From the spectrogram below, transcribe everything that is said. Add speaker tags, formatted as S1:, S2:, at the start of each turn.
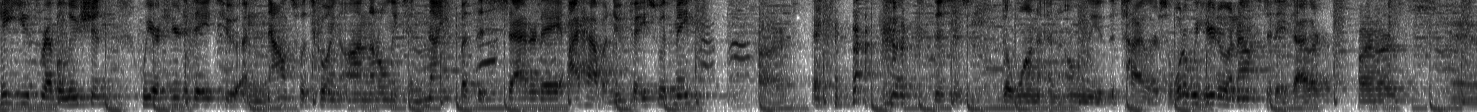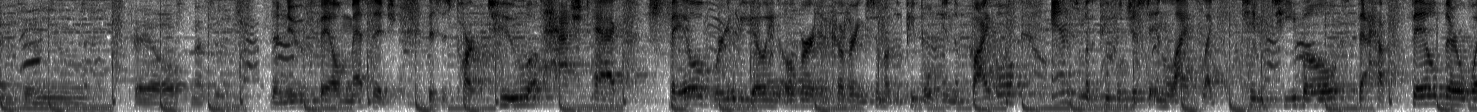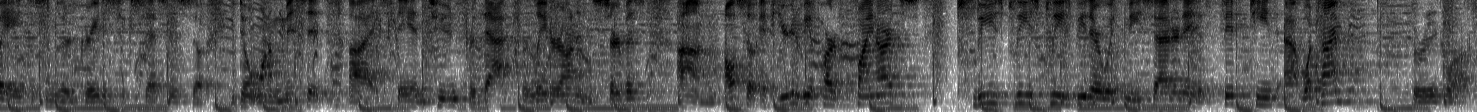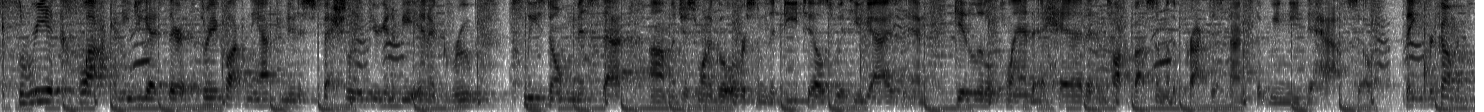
S1: Hey Youth Revolution, we are here today to announce what's going on not only tonight, but this Saturday. I have a new face with me.
S2: Hi.
S1: this is the one and only the Tyler. So what are we here to announce today, Tyler?
S2: Fine Arts and the new.
S1: The new fail message. This is part two of hashtag fail. We're gonna be going over and covering some of the people in the Bible and some of the people just in life like Tim Tebow that have failed their way to some of their greatest successes. So you don't wanna miss it. Uh, stay in tune for that for later on in the service. Um, also, if you're gonna be a part of Fine Arts, please, please, please be there with me Saturday the 15th at what time?
S2: Three o'clock.
S1: Three o'clock. I need you guys there at three o'clock in the afternoon, especially if you're gonna be in a group. Please don't miss that. Um, I just wanna go over some of the details with you guys and get a little planned ahead and talk about some of the practice times that we need to have. So thank you for coming.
